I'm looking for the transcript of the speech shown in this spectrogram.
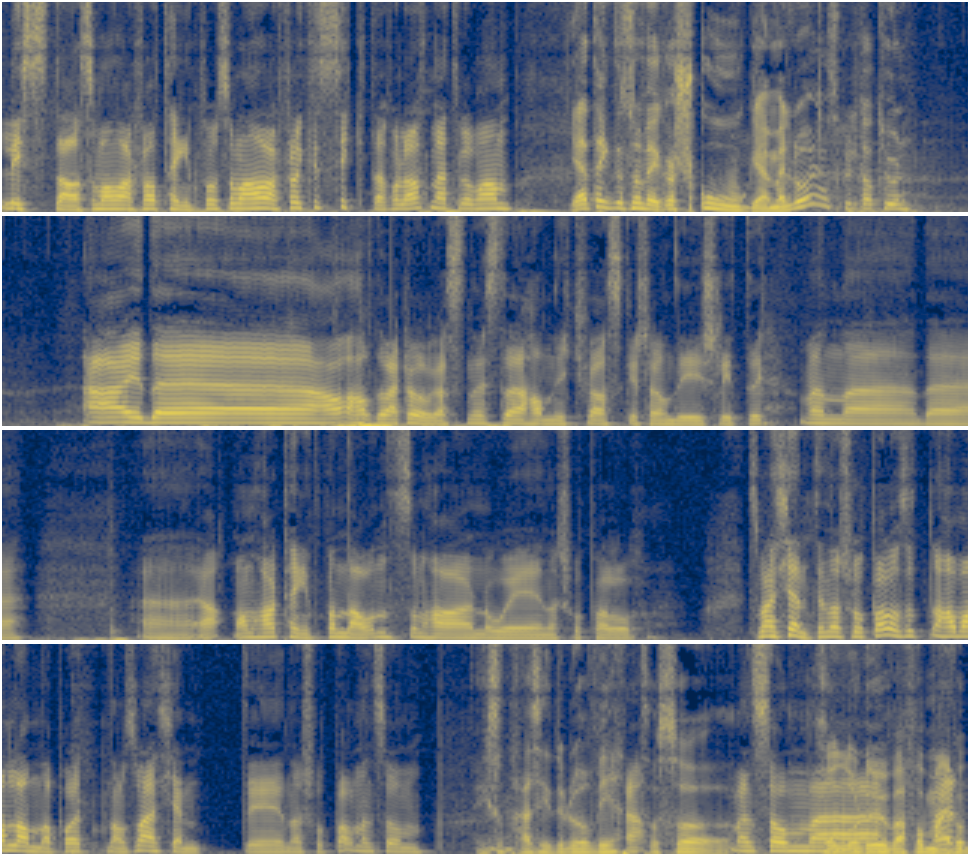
lista som man i hvert fall har tenkt på. Som man i hvert fall ikke sikta for lavt, men jeg tror man Jeg tenkte som Vegard Skogheim eller noe. Jeg skulle ta turen. Nei, det hadde vært overraskende hvis det, han gikk fra Asker, selv om de sliter. Men uh, det uh, Ja, man har tenkt på navn som har noe i norsk fotball Som er kjent i norsk fotball, og så har man landa på et navn som er kjent i norsk fotball, men som, Ikke sant? Her sitter du og vet, Ja. og så som eh, holder du i hvert fall meg på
